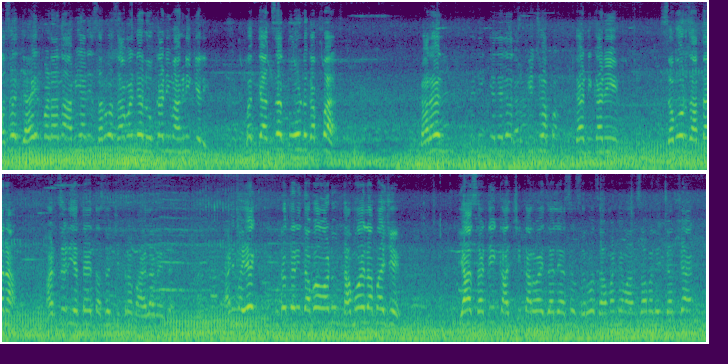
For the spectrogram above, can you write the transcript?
असं जाहीरपणानं आम्ही आणि सर्वसामान्य लोकांनी मागणी केली. पण त्यांचं तोंड गप्पा. कारण त्यांनी केलेल्या चुकीचं त्या ठिकाणी समोर जाताना अडचणी येत आहेत असं चित्र पाहायला मिळतं आणि मग हे कुठंतरी दबाव आणून थांबवायला पाहिजे. यासाठी कालची कारवाई झाली असं सर्वसामान्य माणसामध्ये चर्चा आहे.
